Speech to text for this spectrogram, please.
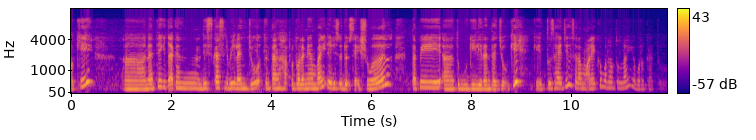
Okey? Uh, nanti kita akan discuss lebih lanjut tentang hak pergaulan yang baik dari sudut seksual. Tapi uh, tunggu giliran tajuk. Okey? Okay, itu sahaja. Assalamualaikum warahmatullahi wabarakatuh.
